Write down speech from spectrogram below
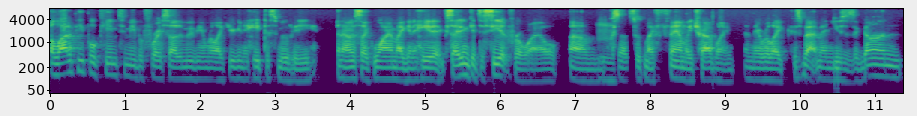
a lot of people came to me before I saw the movie and were like, "You're going to hate this movie," and I was like, "Why am I going to hate it?" Because I didn't get to see it for a while um, mm. because I was with my family traveling, and they were like, "Because Batman uses a gun."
